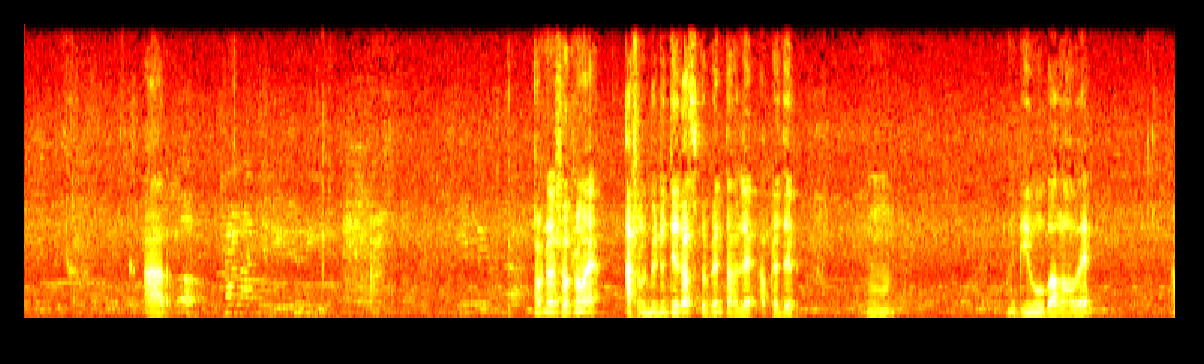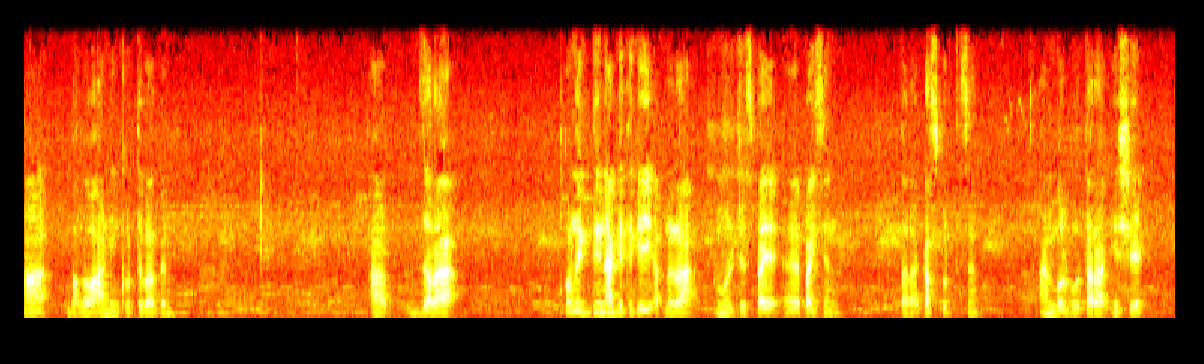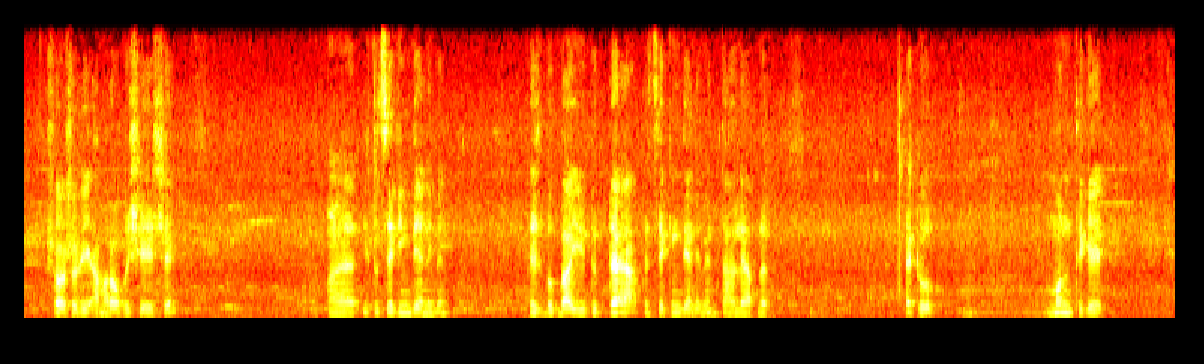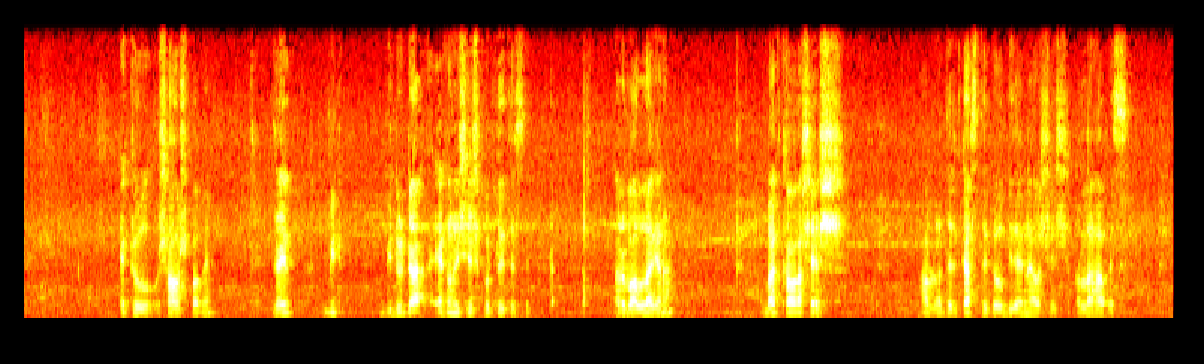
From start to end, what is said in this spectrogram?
আর আপনারা সবসময় আসল ভিডিও দিয়ে কাজ করবেন, তাহলে আপনাদের ভিউ ভালো হবে ভালো আর্নিং করতে পারবেন। আর যারা অনেক দিন আগে থেকেই আপনারা মনিটাইজ পাই পাইছেন, তারা কাজ করতেছেন, আমি বলব তারা এসে, সরাসরি আমার অফিসে এসে একটু চেকিং দিয়ে নেবেন। ফেসবুক বা ইউটিউবটা আপনি চেকিং দিয়ে নেবেন, তাহলে আপনার একটু মন থেকে একটু সাহস পাবেন। যাই হোক, ভিড- ভিডিওটা এখনই শেষ করতে হইতেছে। আর ভালো লাগে না। ভাত খাওয়া শেষ। আপনাদের কাছ থেকেও বিদায় নেওয়া শেষ। আল্লাহ হাফেজ।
